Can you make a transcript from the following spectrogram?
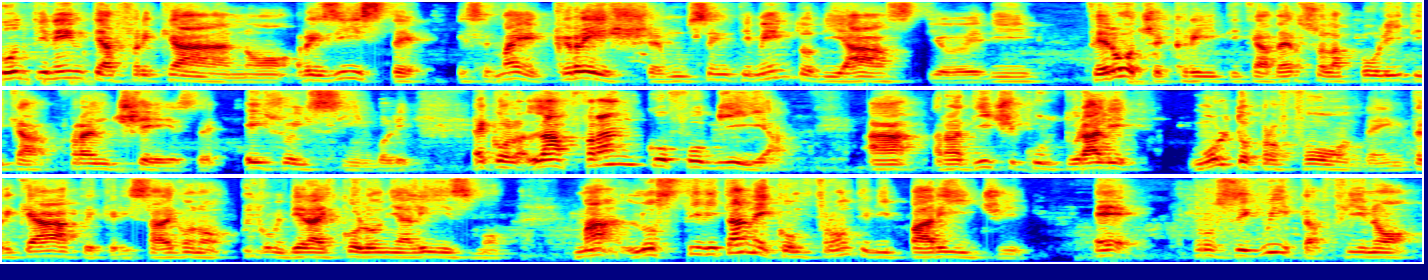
continente africano resiste e semmai cresce un sentimento di astio e di feroce critica verso la politica francese e i suoi simboli. Ecco, la francofobia ha radici culturali molto profonde, intricate, che risalgono, come dire, al colonialismo, ma l'ostilità nei confronti di Parigi è proseguita fino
